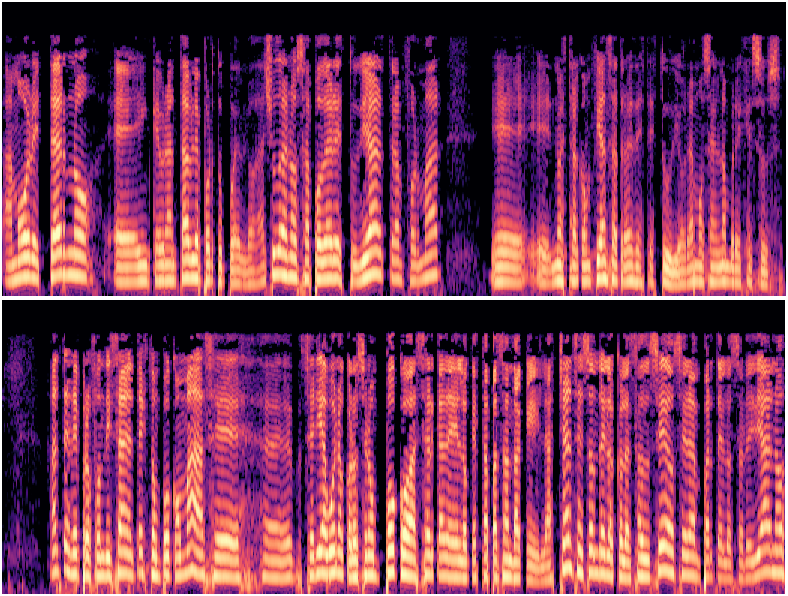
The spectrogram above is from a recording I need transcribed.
amor eterno e inquebrantable por tu pueblo. Ayúdanos a poder estudiar, transformar eh, nuestra confianza a través de este estudio. Oramos en el nombre de Jesús. Antes de profundizar en el texto un poco más, eh, eh, sería bueno conocer un poco acerca de lo que está pasando aquí. Las chances son de los que los saduceos eran parte de los oridianos,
